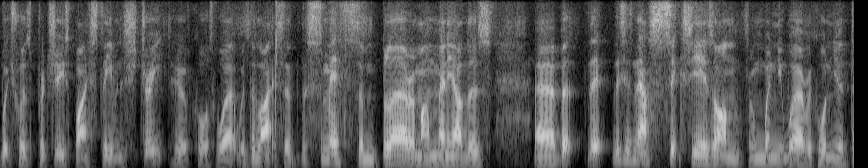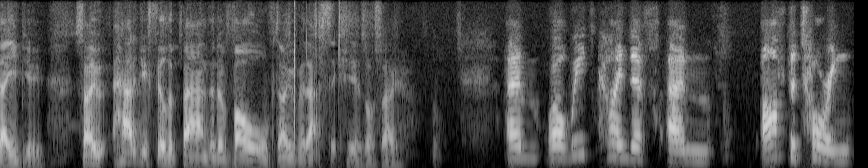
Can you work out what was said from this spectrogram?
which was produced by Stephen Street, who of course worked with the likes of The Smiths and Blur, among many others. Uh, but th- this is now six years on from when you were recording your debut. So, how did you feel the band had evolved over that six years or so? Um, well, we'd kind of, um, after touring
